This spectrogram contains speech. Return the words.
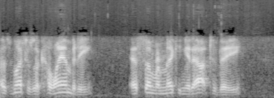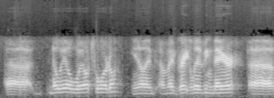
as much as a calamity as some are making it out to be. Uh, no ill will toward them. You know, I made a great living there, uh,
